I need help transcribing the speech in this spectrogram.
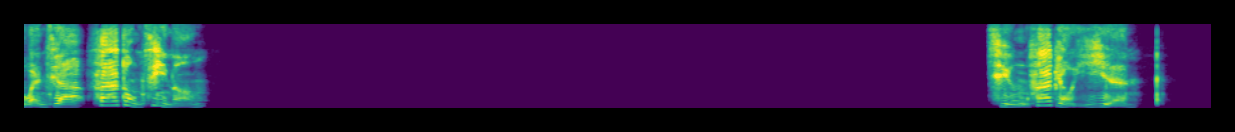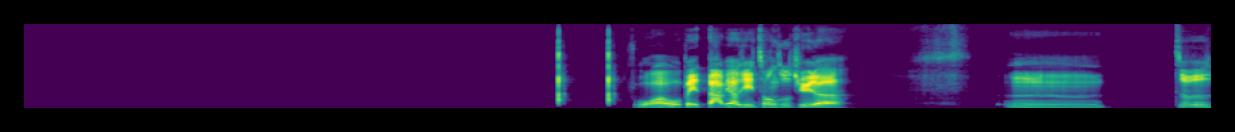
玩家发动技能，请发表遗言。哇！我被大票型冲出去了。嗯，这么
